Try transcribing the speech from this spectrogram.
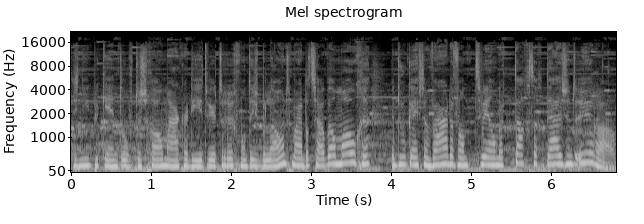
Het is niet bekend of de schoonmaker die het weer terugvond is beloond, maar dat zou wel mogen. Het doek heeft een waarde van 280.000 euro.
